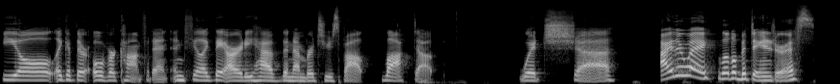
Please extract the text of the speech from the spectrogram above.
feel like if they're overconfident and feel like they already have the number two spot locked up, which uh either way, a little bit dangerous.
